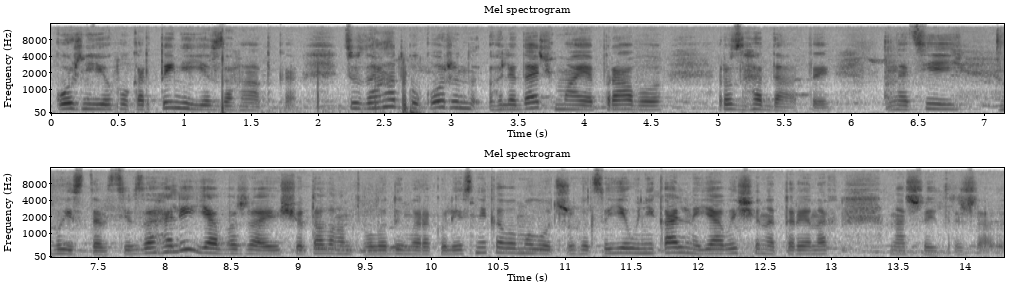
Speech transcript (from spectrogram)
В кожній його картині є загадка. Цю загадку кожен глядач має право розгадати на цій виставці. Взагалі, я вважаю, що талант Володимира Колєснікова молодшого це є унікальне явище на теренах нашої держави.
